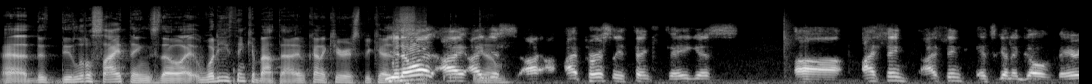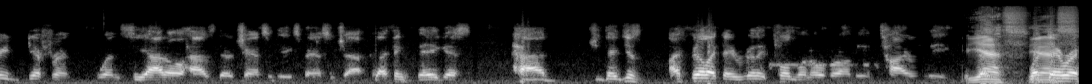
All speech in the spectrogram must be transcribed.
Uh, the the little side things, though, what do you think about that? I'm kind of curious because you know what I I just I, I personally think Vegas. Uh, I think I think it's going to go very different when Seattle has their chance at the expansion draft. Because I think Vegas had they just I feel like they really pulled one over on the entire league. Yes, what yes. they were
